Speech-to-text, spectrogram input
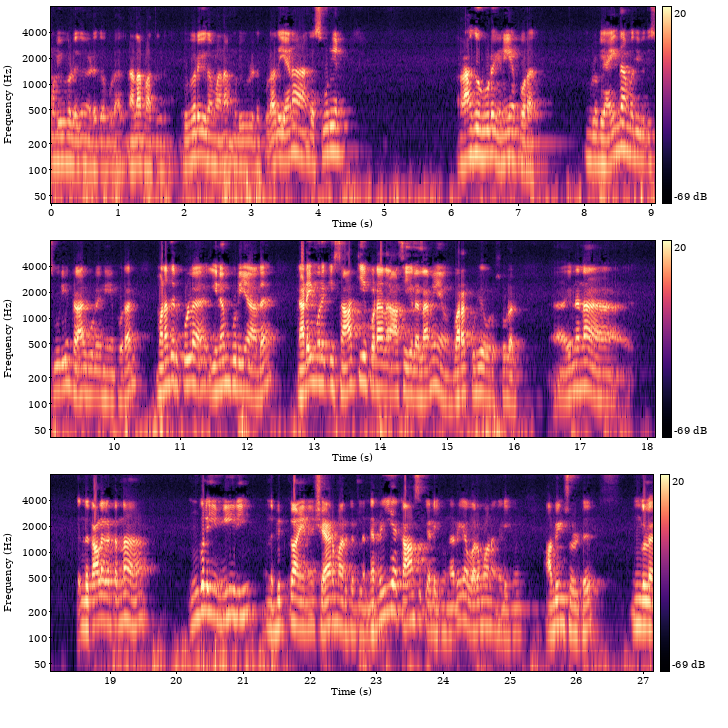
முடிவுகள் எதுவும் எடுக்கக்கூடாது. நல்லா பார்த்துக்கணும் விபரீதமான முடிவுகள் எடுக்கக்கூடாது. ஏன்னா அங்கே சூரியன் ராகு கூட இணைய போகிறார் உங்களுடைய ஐந்தாம் அதிபதி சூரியன் ராகு கூட இணைய போகிறார் மனதிற்குள்ள இனம் புரியாத நடைமுறைக்கு சாத்தியப்படாத ஆசைகள் எல்லாமே வரக்கூடிய ஒரு சூழல். என்னென்னா இந்த காலகட்டம் தான் உங்களையும் மீறி இந்த பிட்காயின் ஷேர் மார்க்கெட்டில் நிறைய காசு கிடைக்கும் நிறைய வருமானம் கிடைக்கும் அப்படின்னு சொல்லிட்டு உங்களை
